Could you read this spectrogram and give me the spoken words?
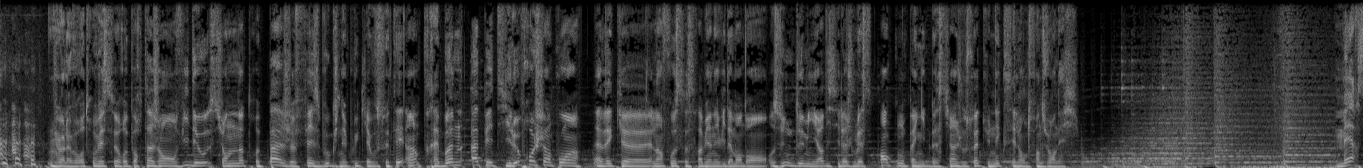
voilà, vous retrouvez ce reportage en vidéo sur notre page Facebook. Je n'ai plus qu'à vous souhaiter un très bon appétit. Le prochain point avec euh, l'info, ce sera bien évidemment dans une demi-heure. D'ici là, je vous laisse en compagnie de Bastien. Je vous souhaite une excellente fin de journée. Merci.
